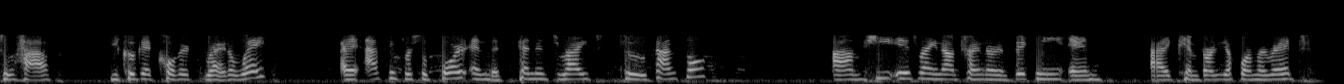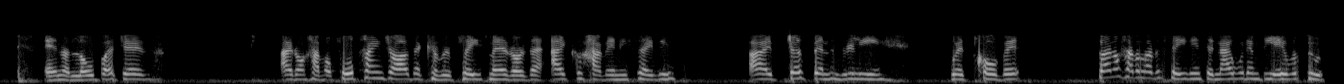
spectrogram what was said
to have. You could get COVID right away. I'm asking for support and the tenant's rights to counsel. Um, he is right now trying to evict me, and I can barely afford my rent and a low budget. I don't have a full time job that can replace me or that I could have any savings. I've just been really with COVID, so I don't have a lot of savings, and I wouldn't be able to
